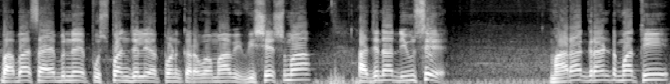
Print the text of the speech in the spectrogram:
બાબા સાહેબને પુષ્પાંજલિ અર્પણ કરવામાં આવી. વિશેષમાં આજના દિવસે મારા ગ્રાન્ટમાંથી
